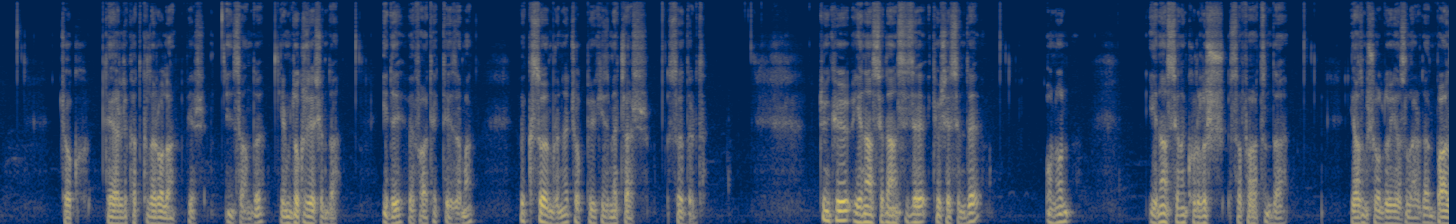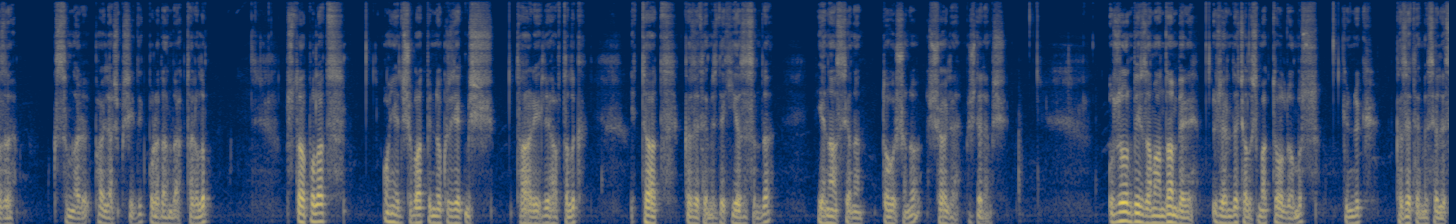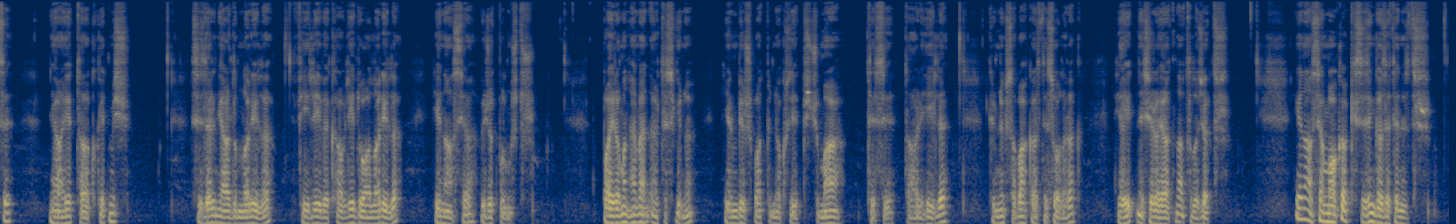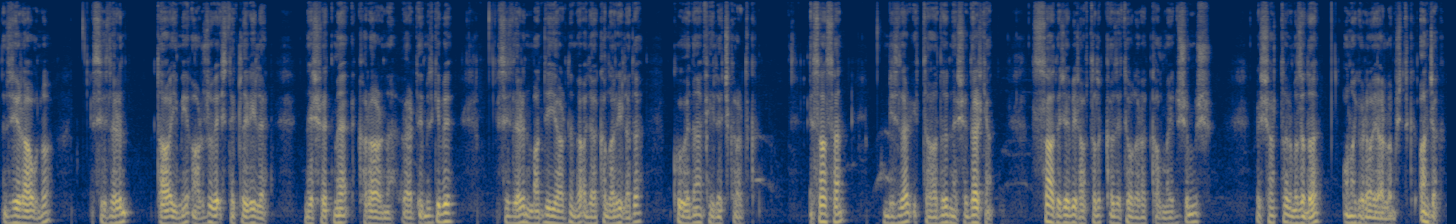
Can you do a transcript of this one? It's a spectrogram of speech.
çok değerli katkıları olan bir insandı. 29 yaşında idi vefat ettiği zaman ve kısa ömrüne çok büyük hizmetler sığdırdı. Dünkü Yeni Asya'dan size köşesinde onun Yeni Asya'nın kuruluş safahatında yazmış olduğu yazılardan bazı kısımları paylaşmış idik. Buradan da aktaralım. Mustafa Polat 17 Şubat 1970 tarihli haftalık İttihat gazetemizdeki yazısında Yeni Asya'nın doğuşunu şöyle müjdelemiş. Uzun bir zamandan beri üzerinde çalışmakta olduğumuz günlük gazete meselesi nihayet tahakkuk etmiş. Sizlerin yardımlarıyla, fiili ve kavli dualarıyla Yeni Asya vücut bulmuştur. Bayramın hemen ertesi günü 21 Şubat 1970 Cumartesi tarihiyle günlük sabah gazetesi olarak yayın neşir hayatına atılacaktır. Yeni Asya muhakkak sizin gazetenizdir. Zira onu sizlerin daimi arzu ve istekleriyle neşretme kararını verdiğimiz gibi sizlerin maddi yardım ve alakalarıyla da kuvveden fiile çıkardık. Esasen bizler ittihadı neşrederken sadece bir haftalık gazete olarak kalmayı düşünmüş ve şartlarımızı da ona göre ayarlamıştık. Ancak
